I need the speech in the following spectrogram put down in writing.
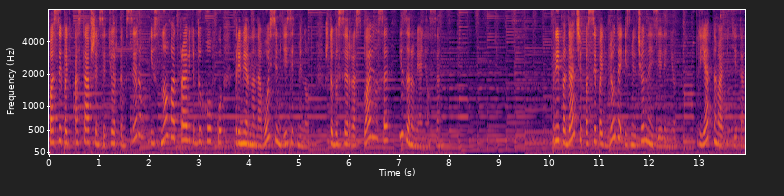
посыпать оставшимся тертым сыром и снова отправить в духовку примерно на 8-10 минут, чтобы сыр расплавился и зарумянился. При подаче посыпать блюдо измельченной зеленью. Приятного аппетита!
